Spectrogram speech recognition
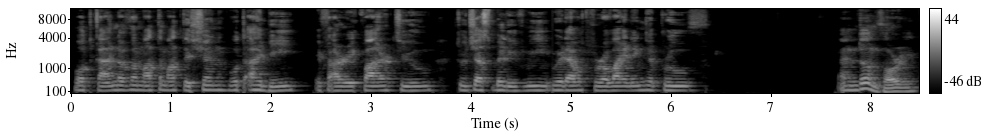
What kind of a mathematician would I be if I required you to just believe me without providing a proof? And don't worry,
